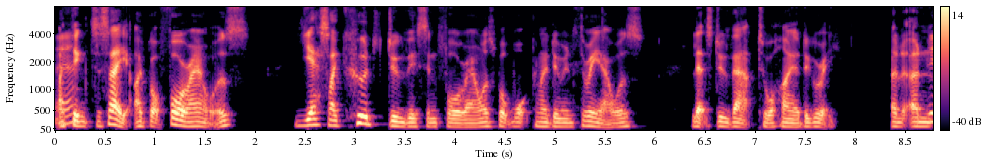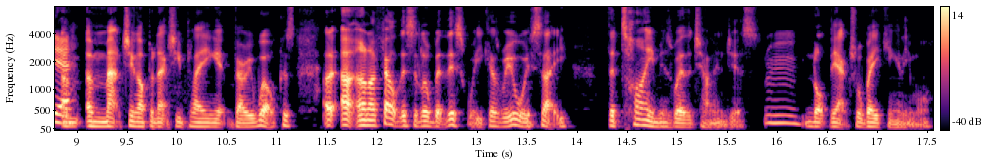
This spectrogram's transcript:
I think to say I've got four hours. Yes, I could do this in four hours, but what can I do in three hours? Let's do that to a higher degree, and and Yeah. and, and matching up and actually playing it very well. Because and I felt this a little bit this week, as we always say, the time is where the challenge is, Mm, not the actual baking anymore.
